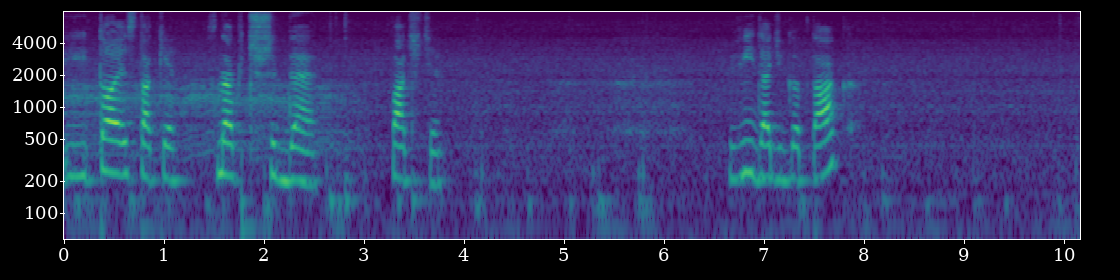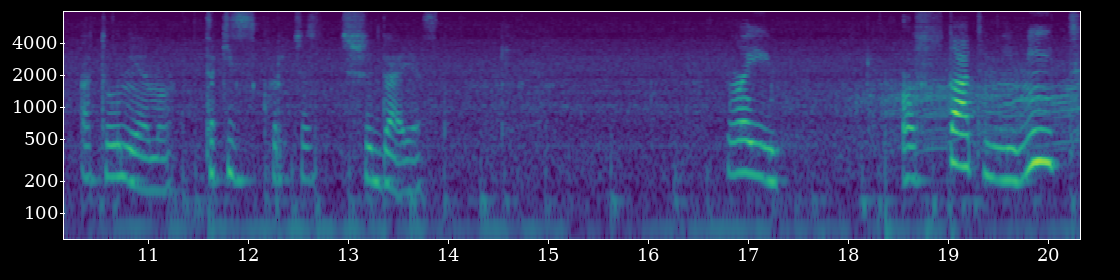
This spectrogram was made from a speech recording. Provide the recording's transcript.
I to jest takie znak 3D. Patrzcie. Widać go tak. A tu nie ma. Taki skurcze 3D jest. No i ostatni mit.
